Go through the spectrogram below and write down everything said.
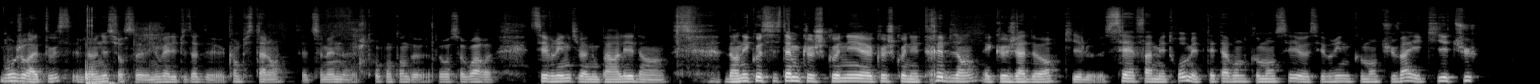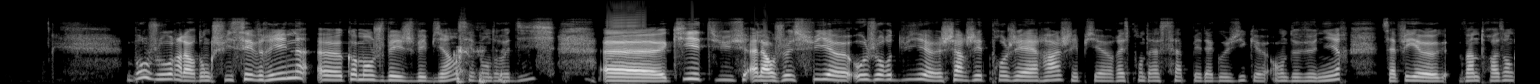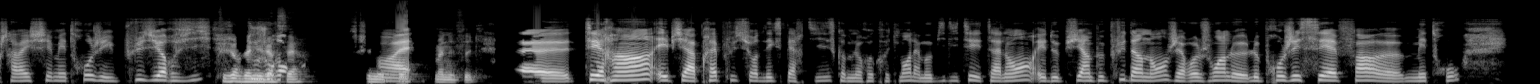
Bonjour à tous et bienvenue sur ce nouvel épisode de Campus Talent. Cette semaine, je suis trop content de, de recevoir euh, Séverine qui va nous parler d'un d'un écosystème que je connais euh, que je connais très bien et que j'adore, qui est le CFA Métro. Mais peut-être avant de commencer, euh, Séverine, comment tu vas et qui es-tu? Bonjour, alors donc je suis Séverine. Euh, comment je vais? Je vais bien, c'est vendredi. Euh, qui es-tu? Alors je suis euh, aujourd'hui euh, chargée de projet RH et puis euh, responsable pédagogique euh, en devenir. Ça fait 23 ans que je travaille chez Métro. J'ai eu plusieurs vies. Plusieurs anniversaires chez Métro. Ouais. Magnifique. Euh, terrain et puis après plus sur de l'expertise comme le recrutement, la mobilité et talent. Et depuis un peu plus d'un an, j'ai rejoint le, le, projet CFA euh, Métro.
